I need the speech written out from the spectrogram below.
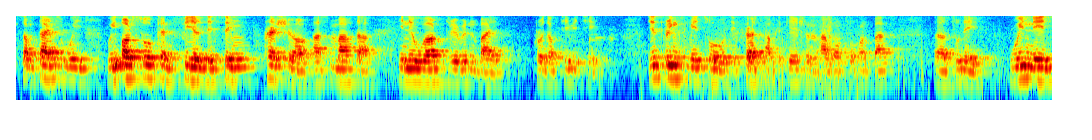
Sometimes we, we also can feel the same pressure as Martha in a world driven by productivity. This brings me to the first application I want to unpack uh, today. We need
